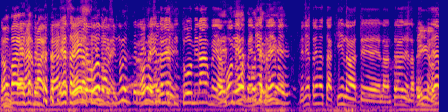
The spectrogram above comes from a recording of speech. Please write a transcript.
No, va, esa, bra- esa vez porque si no, te reíba se esa te- vez sí estuvo, mira, me llamó, me cierto, venía a traerme, venía a traerme hasta aquí la, este, la entrada de la finca,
